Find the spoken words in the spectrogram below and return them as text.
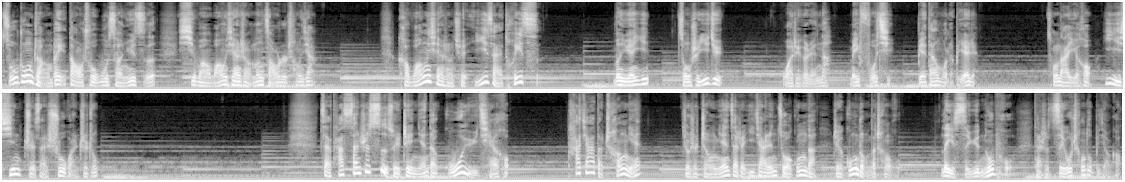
族中长辈到处物色女子，希望王先生能早日成家，可王先生却一再推辞。问原因，总是一句：“我这个人呐，没福气，别耽误了别人。”从那以后，一心只在书馆之中。在他三十四岁这年的谷雨前后，他家的常年，就是整年在这一家人做工的这个工种的称呼，类似于奴仆，但是自由程度比较高。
